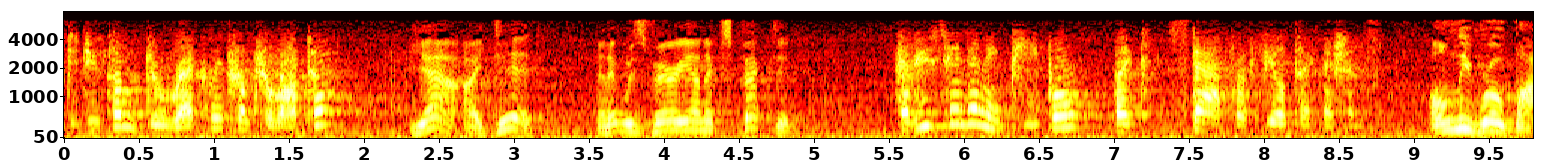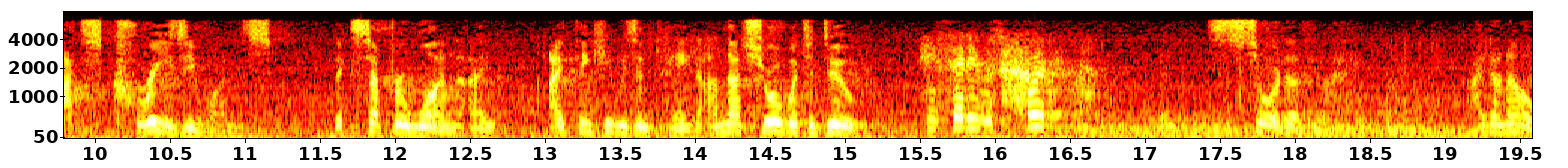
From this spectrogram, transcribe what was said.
Did you come directly from Toronto? Yeah, I did. And it was very unexpected. Have you seen any people? Like staff or field technicians? Only robots, crazy ones. Except for one. I, I think he was in pain. I'm not sure what to do. He said he was hurting. Sort of. I don't know.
